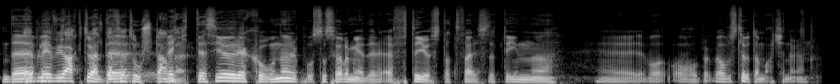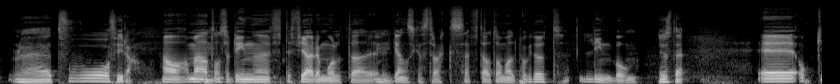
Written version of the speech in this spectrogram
Det, det blev ju aktuellt efter torsdagen. Det väcktes ju reaktioner på sociala medier efter just att Färjestad släppte in Eh, vad, vad, slutar matchen nu igen? Eh, 2-4. Ja, men att Mm. de släppte in eh, det fjärde målet där Mm. ganska strax efter att de hade plockat ut Lindbom. Just det. Eh, och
